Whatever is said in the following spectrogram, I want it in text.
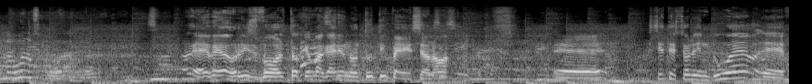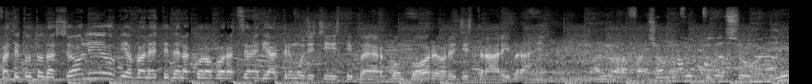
una buona scuola. Ok, È un risvolto che magari non tutti pensano. Sì, sì, sì. Eh, siete solo in due? e fate tutto da soli o vi avvalete della collaborazione di altri musicisti per comporre o registrare i brani? Allora, facciamo tutto da soli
